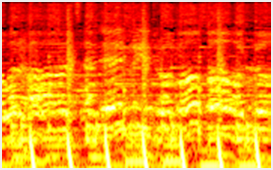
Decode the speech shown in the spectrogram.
our hearts and every drop of our blood.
